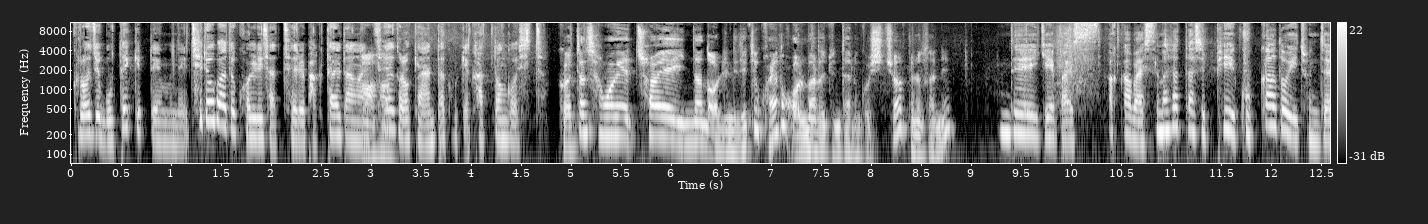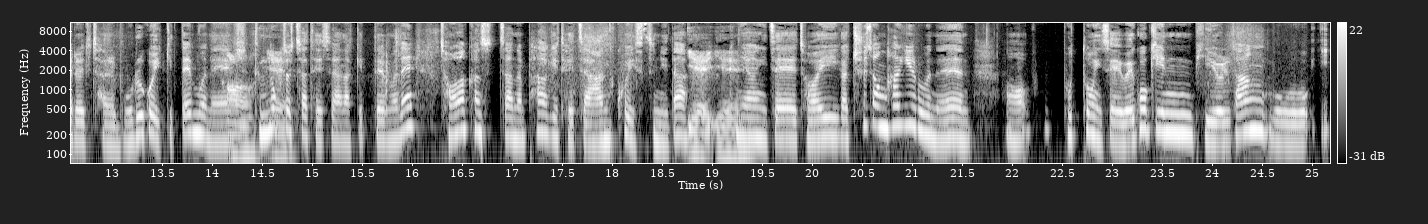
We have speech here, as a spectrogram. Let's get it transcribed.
그러지 못했기 때문에 치료받을 권리 자체를 박탈당한 아하. 채 그렇게 안타깝게 갔던 것이죠. 그 어떤 상황에 처해 있는 어린이들이 과연 얼마나 된다는 것이죠, 변호사님? 근데 이게 말, 아까 말씀하셨다시피 국가도 이 존재를 잘 모르고 있기 때문에 어, 등록조차 되지 않았기 때문에 정확한 숫자는 파악이 되지 않고 있습니다. 예, 예. 그냥 이제 저희가 추정하기로는 어 보통 이제 외국인 비율당 뭐 이-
